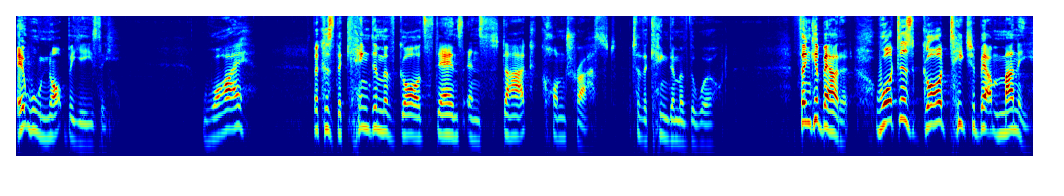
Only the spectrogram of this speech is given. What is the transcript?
it will not be easy. Why? Because the kingdom of God stands in stark contrast to the kingdom of the world. Think about it. What does God teach about money?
